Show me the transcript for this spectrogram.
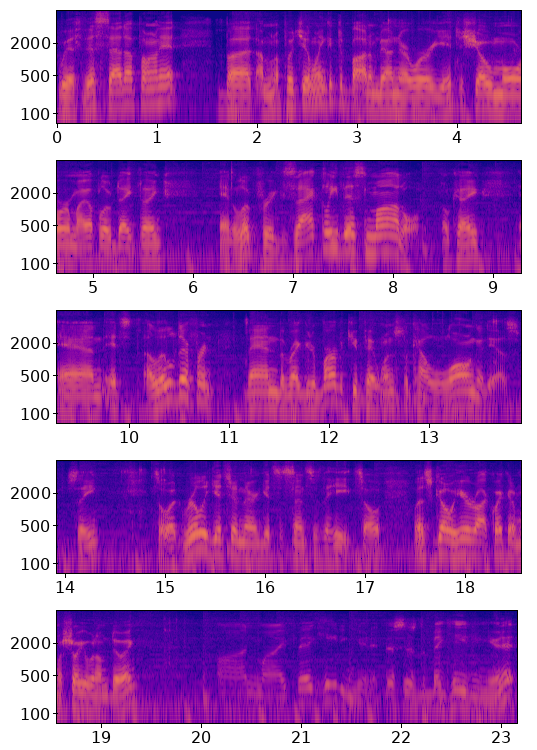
with this setup on it, but I'm going to put you a link at the bottom down there where you hit the show more, my upload date thing, and look for exactly this model, okay? And it's a little different than the regular barbecue pit ones. Look how long it is, see? So it really gets in there and gets a sense of the heat. So let's go here right quick and I'm gonna show you what I'm doing. On my big heating unit, this is the big heating unit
